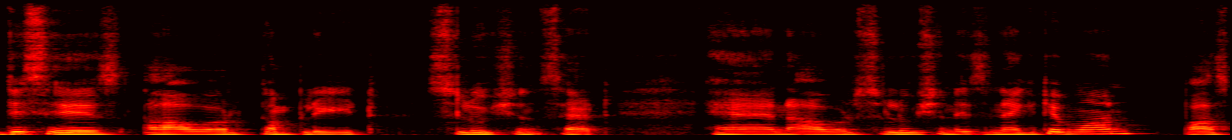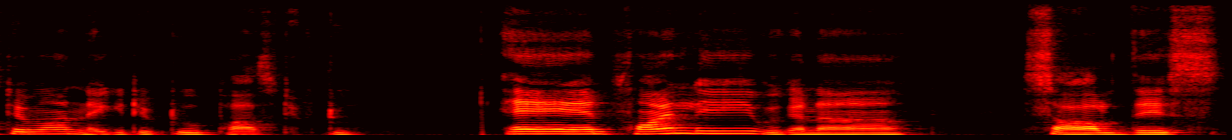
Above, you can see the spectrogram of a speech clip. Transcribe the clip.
this is our complete solution set. And our solution is negative 1, positive 1, negative 2, positive 2. And finally, we're gonna solve this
